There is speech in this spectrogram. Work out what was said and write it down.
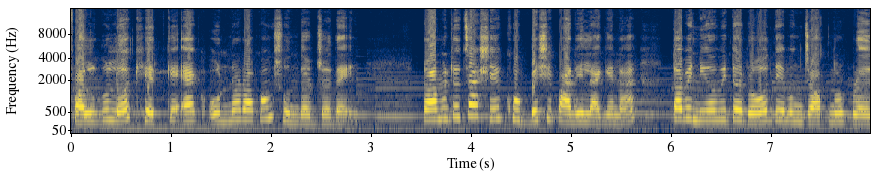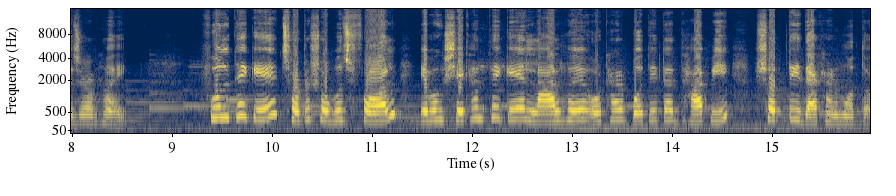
ফলগুলো ক্ষেতকে এক অন্যরকম সৌন্দর্য দেয়। টমেটো চাষে খুব বেশি পানি লাগে না, তবে নিয়মিত রোদ এবং যত্নর প্রয়োজন হয়। ফুল থেকে ছোট সবুজ ফল এবং সেখান থেকে লাল হয়ে ওঠার প্রতিটা ধাপই সত্যিই দেখার মতো।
